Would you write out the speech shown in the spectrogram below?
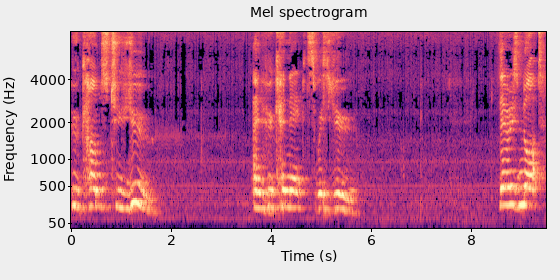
who comes to you and who connects with you. There is not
